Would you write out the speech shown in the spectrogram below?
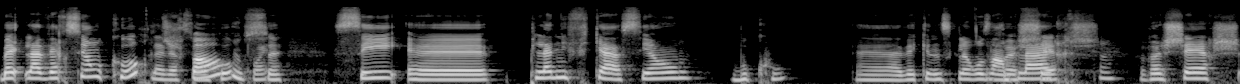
Ben, la version courte, La je version pense, courte, ouais. c'est euh, planification, beaucoup, euh, avec une sclérose en plaques. recherche. recherche,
